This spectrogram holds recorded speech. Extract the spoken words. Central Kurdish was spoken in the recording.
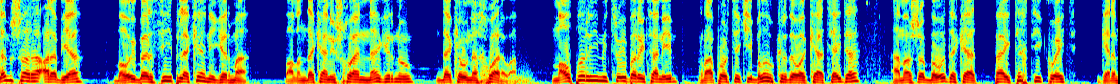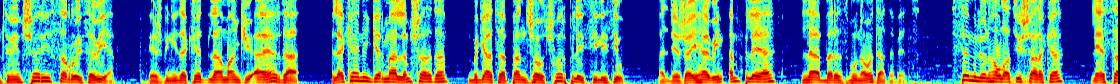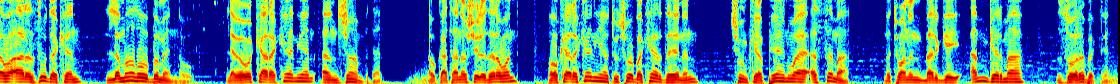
لەم شارە عەرەبیە بەوەی بەرزی پلەکانی گەرما باڵندەکانیش خۆیان ناگرن و دەکەونە خوارەوە ماڵپەڕی میتروی بەڕیتانی راپۆرتێکی بڵاو کردەوە کە تایدا ئاماژە بەوە دەکات پایتەختی کویت گەرمترین شاری سەر ڕووی زەویە پێشبینی دەکرێت لە مانگی ئایاردا پلەکانی گەرما لەم شارەدا بگاتە پەنجا و چوار پلەی سیلیزی و بە درێژایی هاوین ئەم پلەیە لە بەرزبوونەوەدا دەبێت. سێ ملیۆن هاوڵاتی شارەکە لە ئێستاوە ئارەزوو دەکەن لە ماڵەوە بمێننەوە و لەوێوە کارەکانیان ئەنجام بدەن، ئەو کاتانەشی لە دەرەوەن هۆکارەکانی هاتوچۆ بەکار دەهێنن، چونکە پێیان وایە ئەستەمە بتوانن بەرگەی ئەم گەرما زۆرە بگرن.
